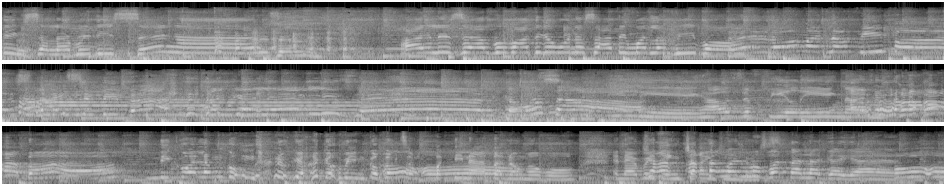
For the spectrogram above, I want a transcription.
ating celebrity singer. Ay, Lizelle, bumati ka muna sa ating madlang people. Hello, madlang people! Nice to be back! Ang galing, Lizelle! Kamusta feeling? How's the feeling na... Ano nakakaba? Hindi ko alam kung ano gagawin ko pag, Oo. pag tinatanong ako. And everything, Tsaka tsaka yung katawan mo kilos. ba talaga yan? Oo,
